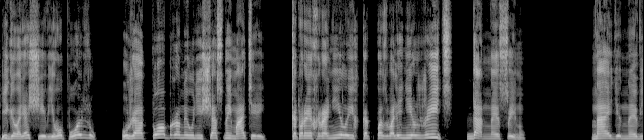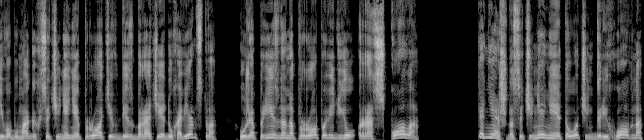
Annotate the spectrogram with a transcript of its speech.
и говорящие в его пользу, уже отобраны у несчастной матери, которая хранила их как позволение жить» данное сыну. Найденное в его бумагах сочинение против безбрачия духовенства уже признано проповедью раскола. Конечно, сочинение это очень греховно,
